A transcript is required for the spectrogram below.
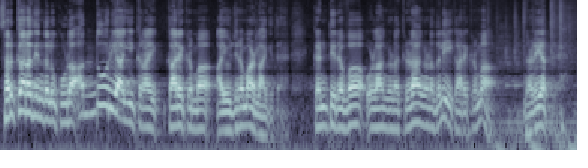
ಸರ್ಕಾರದಿಂದಲೂ ಕೂಡ ಅದ್ಧೂರಿಯಾಗಿ ಕ್ರಾಯ್- ಕಾರ್ಯಕ್ರಮ ಆಯೋಜನೆ ಮಾಡಲಾಗಿದೆ. ಕಂಠೀರವ ಒಳಾಂಗಣ ಕ್ರೀಡಾಂಗಣದಲ್ಲಿ ಈ ಕಾರ್ಯಕ್ರಮ ನಡೆಯುತ್ತೆ.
